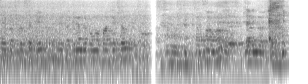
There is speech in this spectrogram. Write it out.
ಶ್ರೀಯುತ ಸದಸ್ಯ ಜೈನ್ ಶ್ರೀಯುತ ಜಿನೇಂದ್ರ ಕುಮಾರ್ ಉಪಾಧ್ಯಕ್ಷರು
